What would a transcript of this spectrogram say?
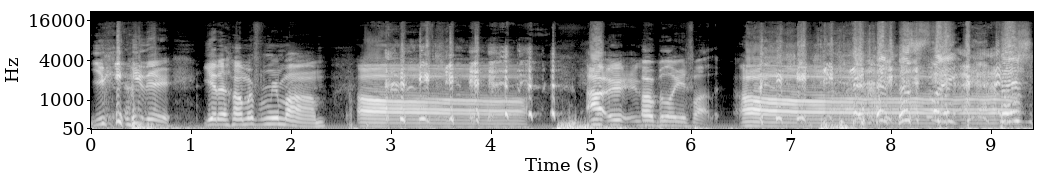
you can either get a Hummer from your mom Oh, I, uh, or below your father. It's oh, like there's,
